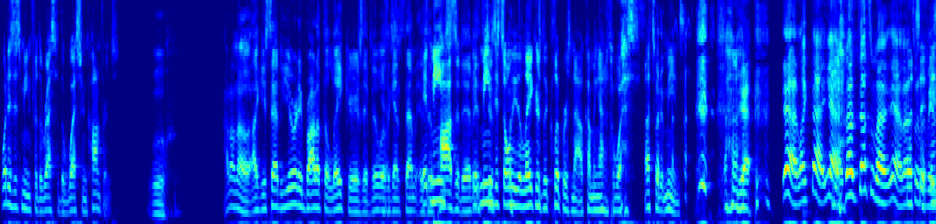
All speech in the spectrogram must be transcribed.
What does this mean for the rest of the Western Conference? Ooh. I don't know. Like you said, you already brought up the Lakers. If it was against them, it's it a means positive. It means just- it's only the Lakers, the Clippers now coming out of the West. That's what it means. yeah, yeah, like that. Yeah, That, that's what I. Yeah, that's, That's what it. it means. Is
